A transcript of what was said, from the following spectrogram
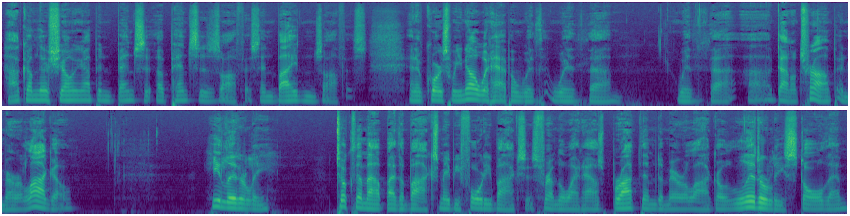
How come they're showing up in uh, Pence's office and Biden's office? And of course, we know what happened with with um, with uh, uh, Donald Trump and Mar-a-Lago. He literally took them out by the box, maybe 40 boxes from the White House, brought them to Mar-a-Lago, literally stole them,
